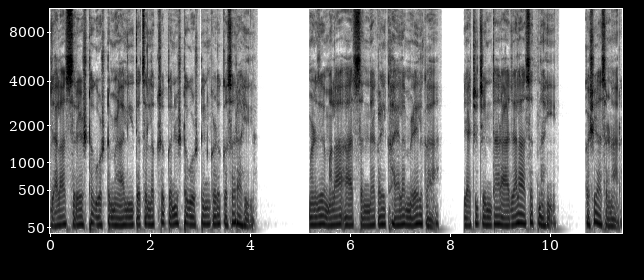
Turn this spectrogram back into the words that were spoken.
ज्याला श्रेष्ठ गोष्ट मिळाली त्याचं लक्ष कनिष्ठ गोष्टींकडं कसं राहील? म्हणजे मला आज संध्याकाळी खायला मिळेल का? याची चिंता राजाला असत नाही. कशी असणार?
